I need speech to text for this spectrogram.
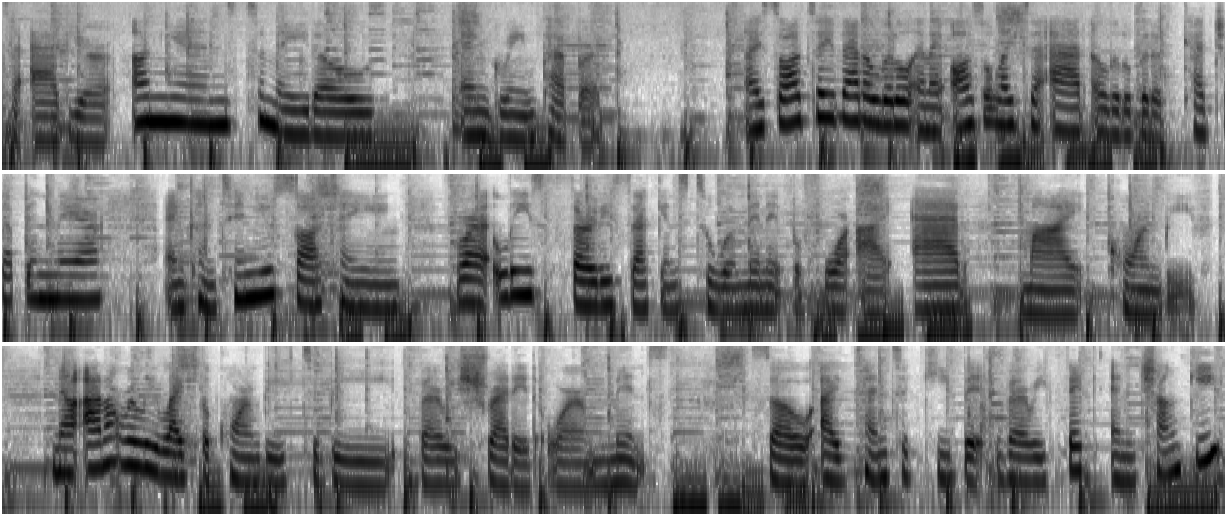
to add your onions, tomatoes, and green pepper. I saute that a little and I also like to add a little bit of ketchup in there and continue sauteing for at least 30 seconds to a minute before I add my corned beef. Now, I don't really like the corned beef to be very shredded or minced, so I tend to keep it very thick and chunky.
